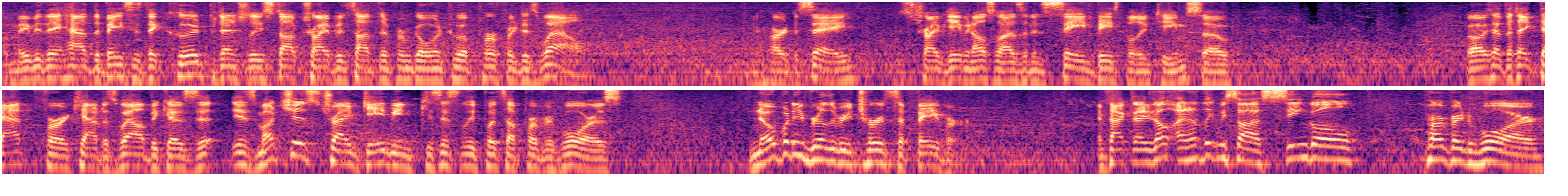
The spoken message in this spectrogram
But maybe they have the bases that could potentially stop Tribe and something from going to a perfect as well. Hard to say. Because Tribe Gaming also has an insane base building team, so... We always have to take that for account as well, because as much as Tribe Gaming consistently puts up perfect wars, nobody really returns the favor. In fact, I don't I don't think we saw a single perfect war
